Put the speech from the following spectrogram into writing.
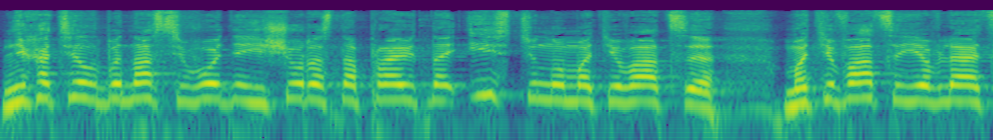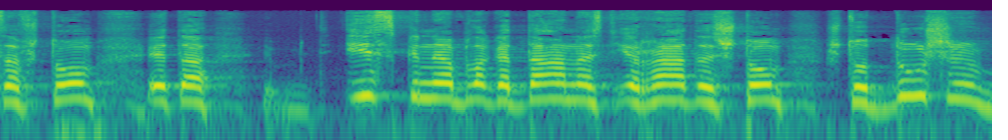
Мне хотелось бы нас сегодня еще раз направить на истинную мотивацию. Мотивация является в том, это искренняя благодарность и радость в том, что души,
